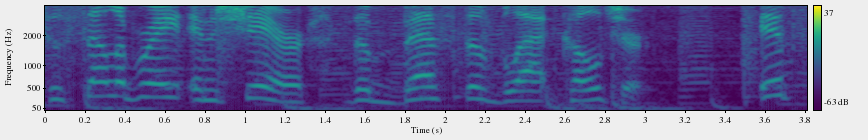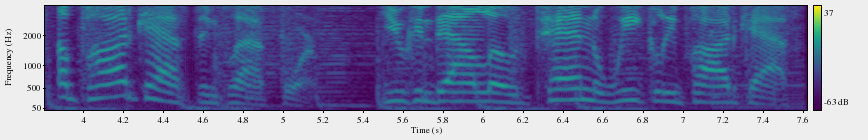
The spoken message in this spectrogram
to celebrate and share the best of Black culture. It's a podcasting platform. You can download 10 weekly podcasts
